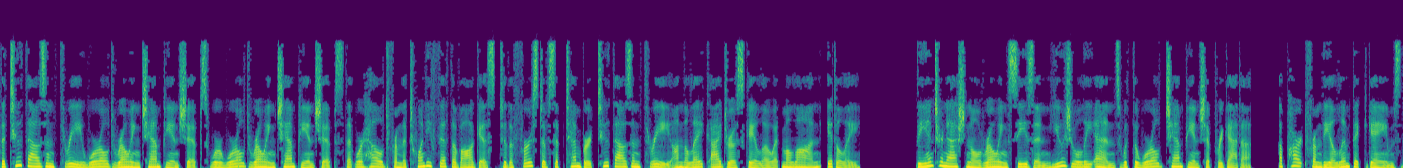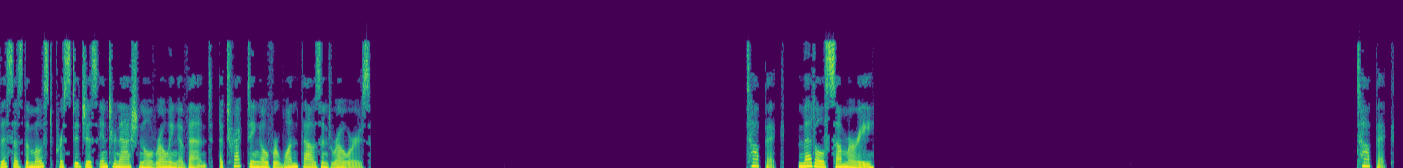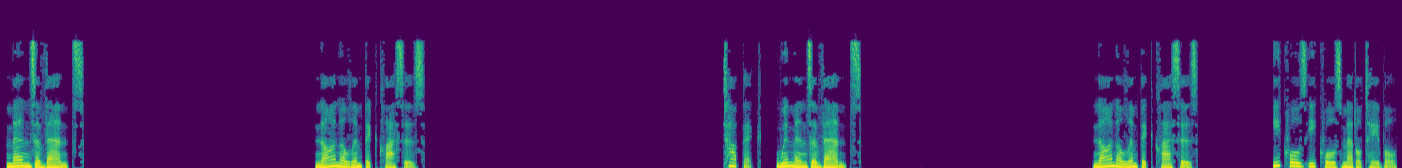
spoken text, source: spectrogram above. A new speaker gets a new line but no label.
The 2003 World Rowing Championships were World Rowing Championships that were held from 25 August to 1 September 2003 on the Lake Idroscalo at Milan, Italy. The international rowing season usually ends with the World Championship Regatta. Apart from the Olympic Games this is the most prestigious international rowing event, attracting over 1,000 rowers. Topic: Medal summary. Topic: Men's events. Non-Olympic classes. Topic: Women's events. Non-Olympic classes equals equals medal table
